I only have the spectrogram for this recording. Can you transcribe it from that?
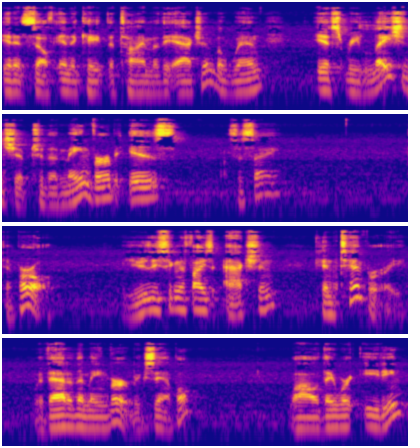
in itself indicate the time of the action, but when its relationship to the main verb is, what's it say? Temporal. It usually signifies action contemporary with that of the main verb. Example, while they were eating,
